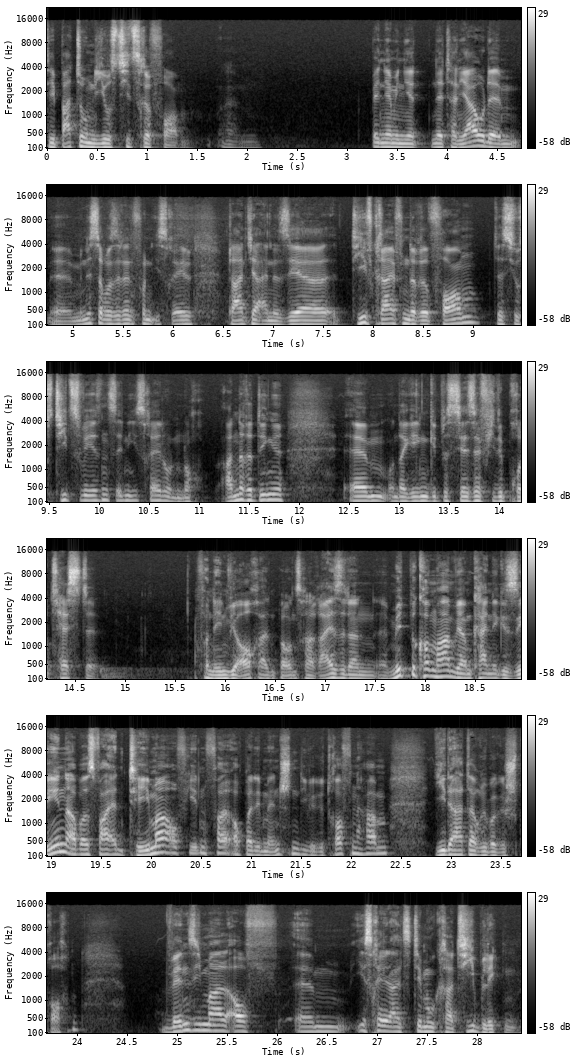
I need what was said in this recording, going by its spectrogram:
Debatte um die Justizreform. Ähm, Benjamin Netanyahu, der äh, Ministerpräsident von Israel, plant ja eine sehr tiefgreifende Reform des Justizwesens in Israel und noch andere Dinge. Ähm, und dagegen gibt es sehr, sehr viele Proteste von denen wir auch bei unserer Reise dann äh, mitbekommen haben. Wir haben keine gesehen, aber es war ein Thema auf jeden Fall, auch bei den Menschen, die wir getroffen haben. Jeder hat darüber gesprochen. Wenn Sie mal auf ähm, Israel als Demokratie blicken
